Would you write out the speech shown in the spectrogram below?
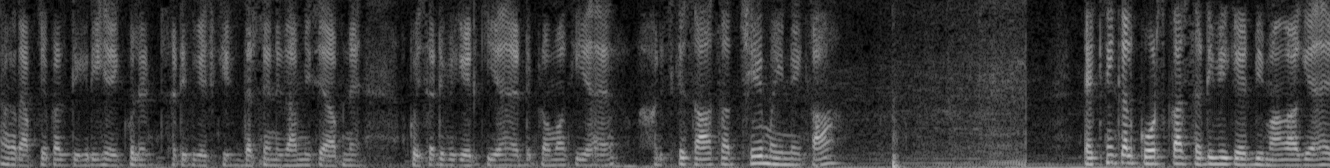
अगर आपके पास डिग्री है इक्वलेंट सर्टिफिकेट की दरस निज़ामी से आपने कोई सर्टिफिकेट किया है डिप्लोमा किया है और इसके साथ साथ छः महीने का टेक्निकल कोर्स का सर्टिफिकेट भी मांगा गया है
